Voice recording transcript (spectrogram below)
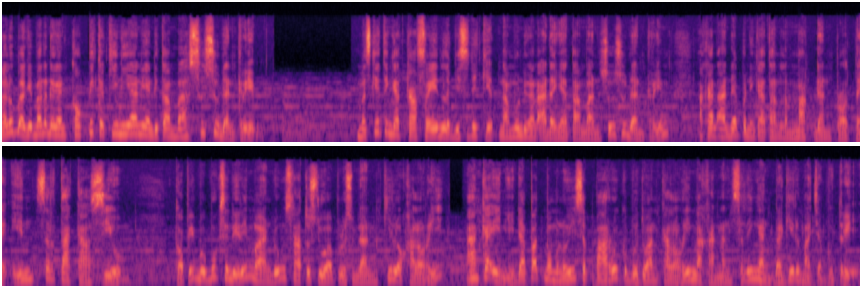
Lalu bagaimana dengan kopi kekinian yang ditambah susu dan krim? Meski tingkat kafein lebih sedikit, namun dengan adanya tambahan susu dan krim akan ada peningkatan lemak dan protein serta kalsium. Kopi bubuk sendiri mengandung 129 kilokalori. Angka ini dapat memenuhi separuh kebutuhan kalori makanan selingan bagi remaja putri.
